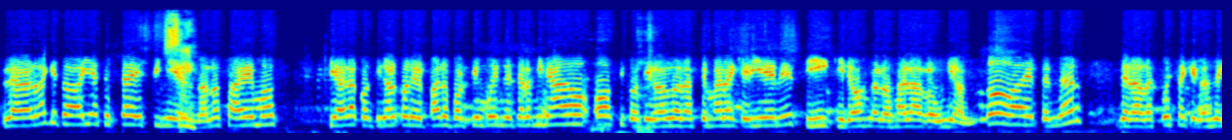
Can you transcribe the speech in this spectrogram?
La verdad que todavía se está definiendo, no sabemos si ahora continuar con el paro por tiempo indeterminado o si continuarlo la semana que viene si Quirós no nos da la reunión. Todo va a depender de la respuesta que nos dé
